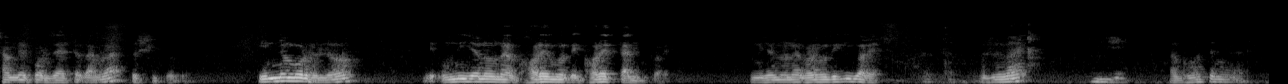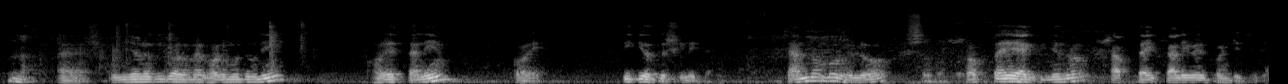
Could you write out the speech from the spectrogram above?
সামনের পর্যায়টাতে আমরা তৈরি করব। তিন নম্বর হলো যে উনি যেন ওনার ঘরের মধ্যে, ঘরের তালিম করে। উনি যেন ওনার ঘরের মধ্যে কী করে? বুঝলি ভাই? আর ঘুমাতে না। হ্যাঁ উনি যেন কি করে ওনার ঘরের মধ্যে উনি ঘরের তালিম করে। তৃতীয় তশকিল এটা চার নম্বর হলো সপ্তাহে একদিন যেন সাপ্তাহিক তালিমের পয়েন্টে জুড়ে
